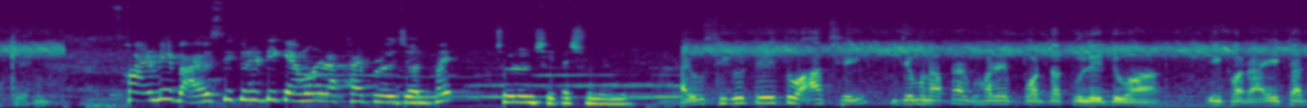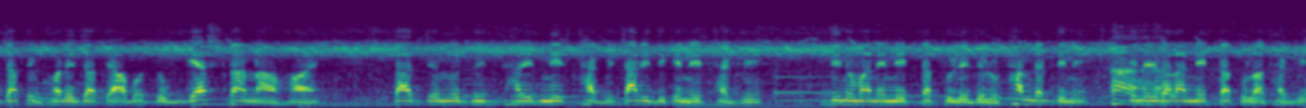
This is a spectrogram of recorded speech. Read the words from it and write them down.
ওকে ফার্মে বায়োসিকিউরিটি কেমন রাখার প্রয়োজন হয়? চলুন সেটা শুনে নিই। বায়ু সিকিউরিটি তো আছেই যেমন আপনার ঘরের পর্দা তুলে দেওয়া ই করা এটা যাতে ঘরে যাতে আবদ্ধ গ্যাসটা না হয় তার জন্য দুই ধারে নেট থাকবে চারিদিকে নেট থাকবে দিনমানে নেটটা তুলে দিল ঠান্ডার দিনে হ্যাঁ, দিনের হ্যাঁ। বেলা নেটটা তোলা থাকবে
